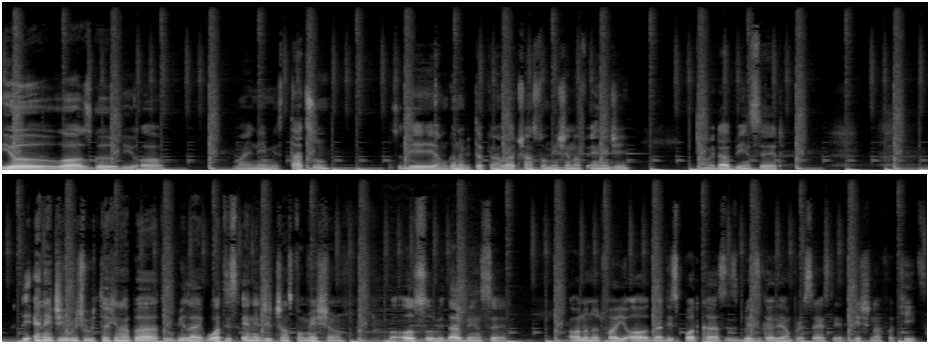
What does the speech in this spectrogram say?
Yo, what's good, you all? My name is Tatu. Today I'm going to be talking about transformation of energy. And with that being said, the energy which we're talking about will be like what is energy transformation? But also, with that being said, I want to notify you all that this podcast is basically and precisely educational for kids.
